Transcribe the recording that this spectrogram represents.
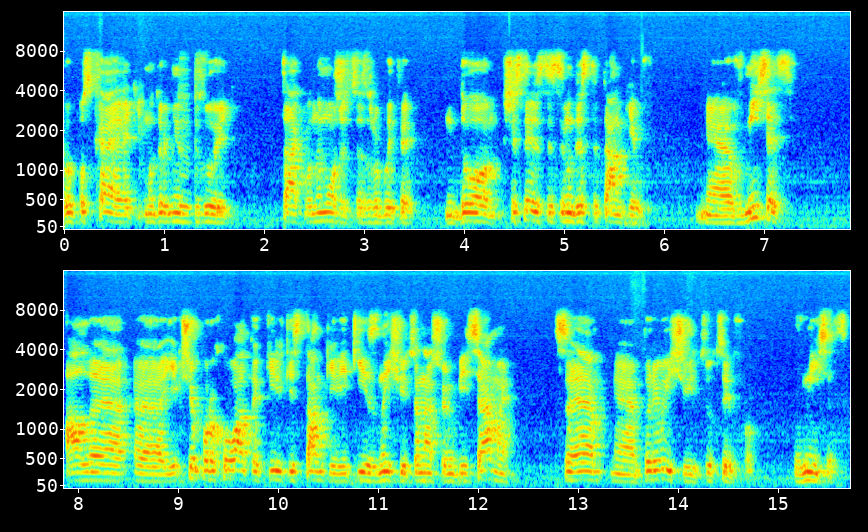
випускають і модернізують так, вони можуть це зробити до 60-70 танків е, в місяць. Але е, якщо порахувати кількість танків, які знищуються нашими бійцями, це е, перевищує цю цифру в місяць.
